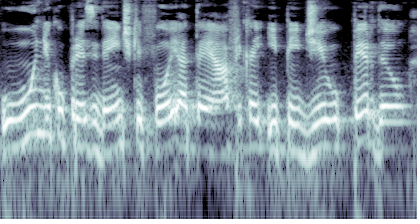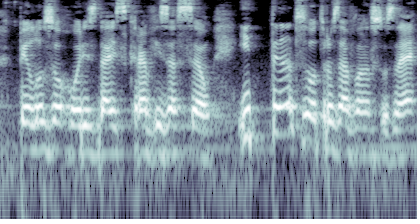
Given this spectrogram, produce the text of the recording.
o único presidente que foi até a África e pediu perdão pelos horrores da escravização e tantos outros avanços, né?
